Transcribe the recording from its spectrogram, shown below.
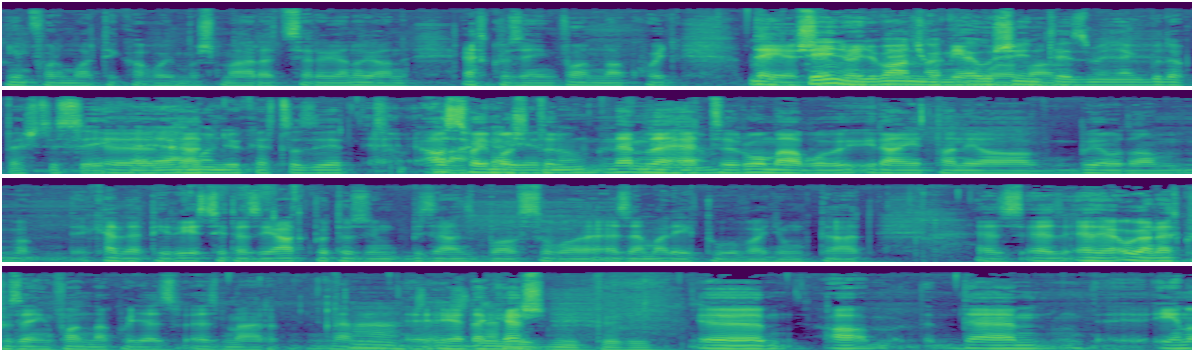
informatika, hogy most már egyszerűen olyan eszközeink vannak, hogy teljesen Tény, hogy vannak EU-s intézmények budapesti székhelye, mondjuk ezt azért Az, hogy most írnunk. nem lehet Igen. Rómából irányítani a birodalom keleti részét, ezért átköltözünk Bizáncba, szóval ezen már rég túl vagyunk. Tehát ez, ez, ez, olyan eszközeink vannak, hogy ez, ez már nem hát, érdekes. Nem működik. a, de én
